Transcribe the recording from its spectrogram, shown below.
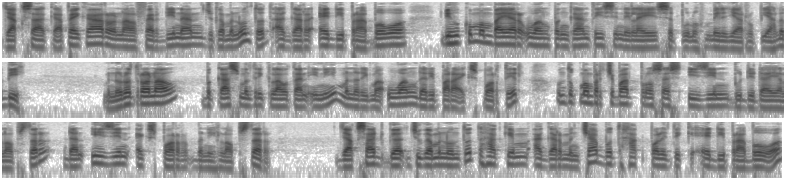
Jaksa KPK Ronald Ferdinand juga menuntut agar Edi Prabowo dihukum membayar uang pengganti senilai 10 miliar rupiah lebih. Menurut Ronald, bekas Menteri Kelautan ini menerima uang dari para eksportir untuk mempercepat proses izin budidaya lobster dan izin ekspor benih lobster. Jaksa juga, juga menuntut hakim agar mencabut hak politik Edi Prabowo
